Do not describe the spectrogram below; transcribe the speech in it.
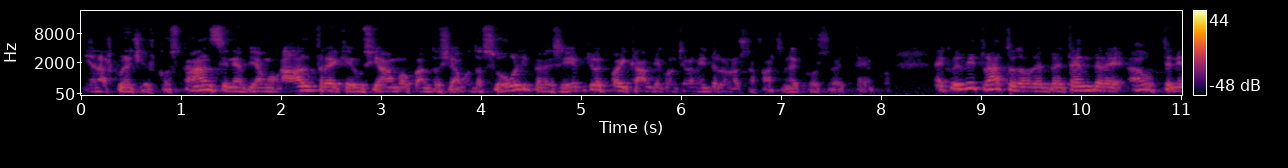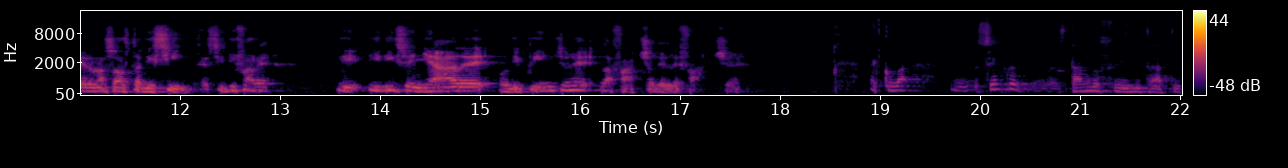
in alcune circostanze, ne abbiamo altre che usiamo quando siamo da soli, per esempio, e poi cambia continuamente la nostra faccia nel corso del tempo. Ecco, il ritratto dovrebbe tendere a ottenere una sorta di sintesi, di, fare, di, di disegnare o dipingere la faccia delle facce. Ecco, ma sempre stando sui ritratti,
